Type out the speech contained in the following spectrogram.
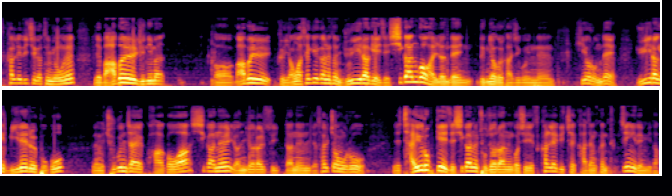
스칼렛 위치 같은 경우는 이제 마블 유니마 어 마블 그 영화 세계관에선 유일하게 이제 시간과 관련된 능력을 가지고 있는 히어로인데 유일하게 미래를 보고 그다음에 죽은 자의 과거와 시간을 연결할 수 있다는 이제 설정으로 이제 자유롭게 이제 시간을 조절하는 것이 스칼렛 위치의 가장 큰 특징이 됩니다.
